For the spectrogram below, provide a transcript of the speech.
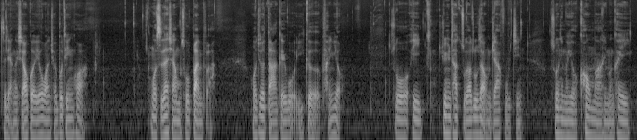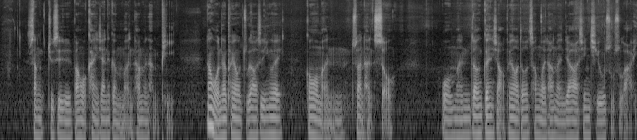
这两个小鬼又完全不听话，我实在想不出办法，我就打给我一个朋友，说：“诶，因为他主要住在我们家附近，说你们有空吗？你们可以上，就是帮我看一下那个门，他们很皮。”那我那朋友主要是因为。跟我们算很熟，我们都跟小朋友都称为他们叫星期五叔叔阿姨。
